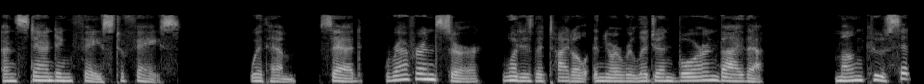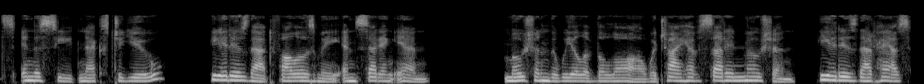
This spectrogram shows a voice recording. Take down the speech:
and standing face to face with him, said, Reverend Sir, what is the title in your religion borne by the monk who sits in the seat next to you? He it is that follows me in setting in motion the wheel of the law which I have set in motion, he it is that has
